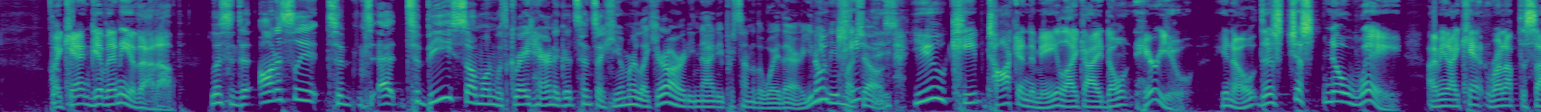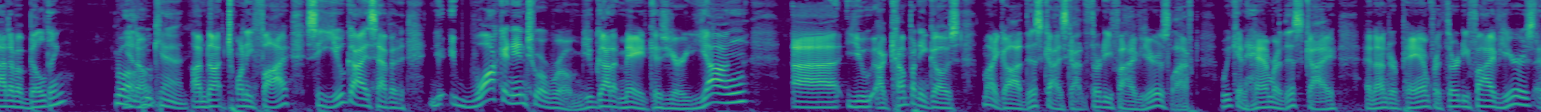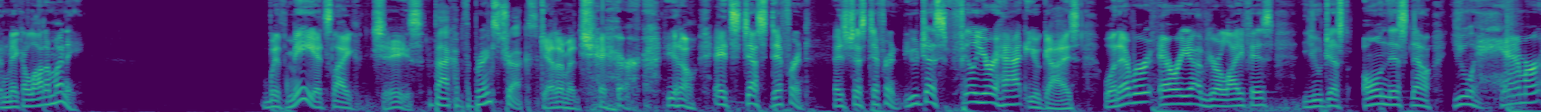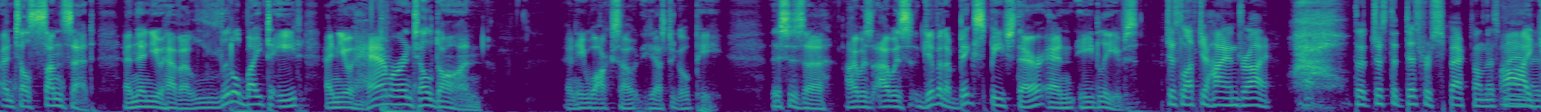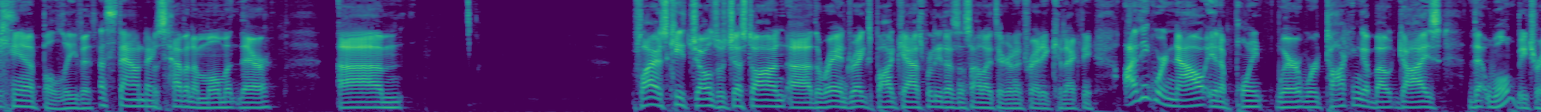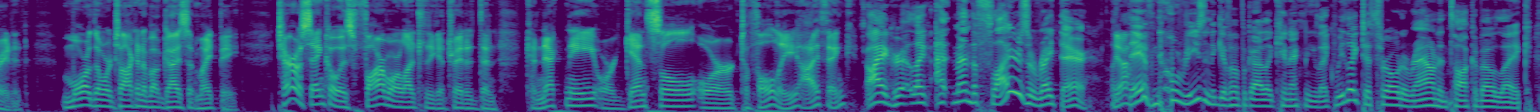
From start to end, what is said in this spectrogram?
I can't give any of that up. Listen, to, honestly, to to, uh, to be someone with great hair and a good sense of humor, like you're already ninety percent of the way there. You don't need much else. You keep talking to me like I don't hear you. You know, there's just no way. I mean, I can't run up the side of a building. Well, you know, who can? I'm not 25. See, you guys have it. Walking into a room, you've got it made because you're young. Uh, you a company goes, my God, this guy's got 35 years left. We can hammer this guy and underpay him for 35 years and make a lot of money. With me, it's like, geez, Back up the Brinks trucks. get him a chair. You know, it's just different. It's just different. You just fill your hat, you guys. Whatever area of your life is, you just own this now. You hammer until sunset, and then you have a little bite to eat, and you hammer until dawn. And he walks out. He has to go pee. This is a. I was I was given a big speech there, and he leaves. Just left you high and dry. Wow. The, just the disrespect on this man I can't believe it. astounding. was having a moment there. Um, Flyers Keith Jones was just on uh, the Ray and Dregs podcast. Really doesn't sound like they're going to trade and Konecny. I think we're now in a point where we're talking about guys that won't be traded more than we're talking about guys that might be. Tarasenko is far more likely to get traded than Konecny or Guentzel or Toffoli, I think. I agree. Like, I, man, the Flyers are right there. Like, Yeah. They have no reason to give up a guy like Konecny. Like, we like to throw it around and talk about, like,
